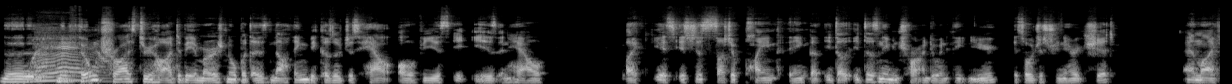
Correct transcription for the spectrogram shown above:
The the film tries too hard to be emotional, but does nothing because of just how obvious it is and how like it's it's just such a plain thing that it does it doesn't even try and do anything new. It's all just generic shit, and like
